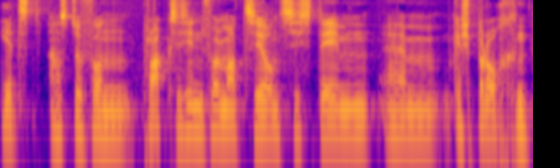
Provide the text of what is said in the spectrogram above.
Jetzt hast du von Praxisinformationssystemen ähm, gesprochen.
